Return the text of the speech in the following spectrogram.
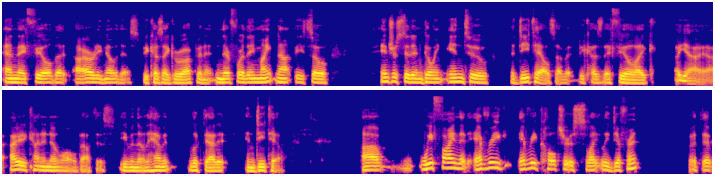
And they feel that i already know this because i grew up in it. And therefore they might not be so interested in going into the details of it because they feel like oh yeah i, I kind of know all about this even though they haven't looked at it in detail uh, we find that every every culture is slightly different but that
